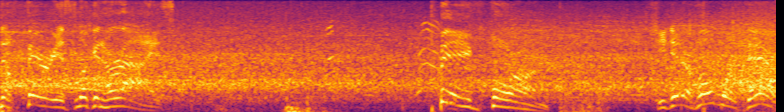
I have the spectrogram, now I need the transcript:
nefarious look in her eyes. Big forearm. She did her homework there.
